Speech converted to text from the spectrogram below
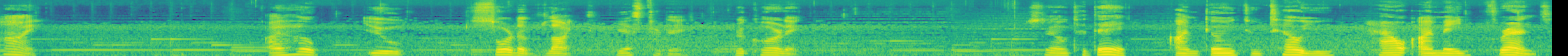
Hi. I hope you sort of liked yesterday's recording. So today I'm going to tell you how I made friends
